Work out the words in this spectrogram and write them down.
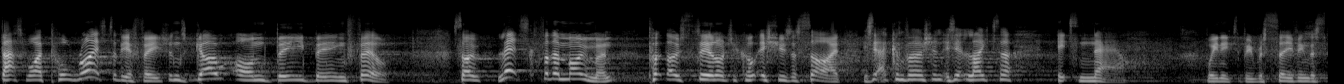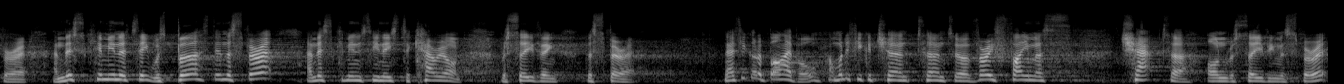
That's why Paul writes to the Ephesians go on, be being filled. So, let's for the moment put those theological issues aside. Is it a conversion? Is it later? It's now. We need to be receiving the Spirit. And this community was birthed in the Spirit, and this community needs to carry on receiving the Spirit. Now, if you've got a Bible, I wonder if you could turn, turn to a very famous chapter on receiving the Spirit.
